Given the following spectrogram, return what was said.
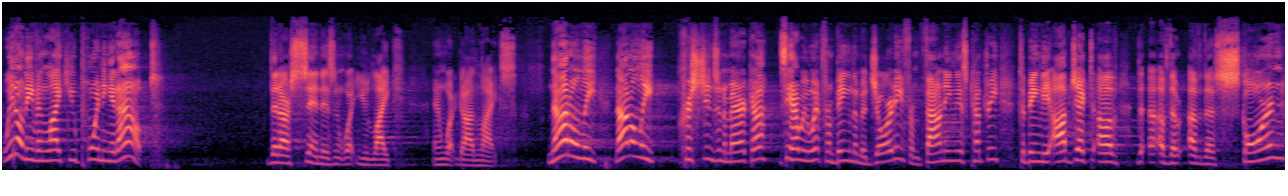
We don't even like you pointing it out that our sin isn't what you like and what God likes. Not only, not only Christians in America, see how we went from being the majority, from founding this country, to being the object of the, of the, of the scorn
